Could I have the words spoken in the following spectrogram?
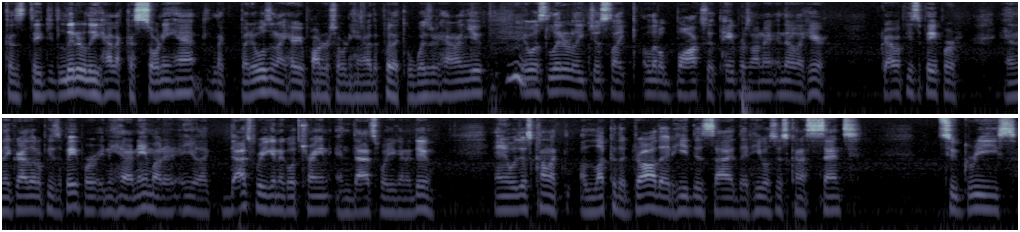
because they did- literally had like a sorting hat, like, but it wasn't like Harry Potter sorting hat. They put like a wizard hat on you. Hmm. it was literally just like a little box with papers on it, and they're like, "Here, grab a piece of paper." And they grabbed a little piece of paper, and he had a name on it, and you're like, "That's where you're gonna go train, and that's what you're gonna do." And it was just kind of like a luck of the draw that he decided that he was just kind of sent to Greece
